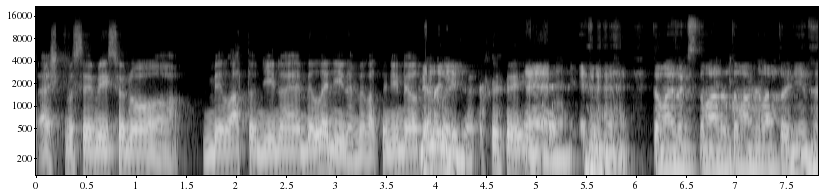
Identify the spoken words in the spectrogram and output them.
acho que você mencionou melatonina é melanina, melatonina é outra melanina. coisa. É, estou mais acostumado a tomar melatonina.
